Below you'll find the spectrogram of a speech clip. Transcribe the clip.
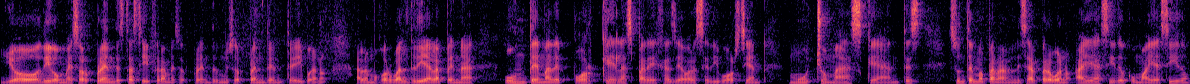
yo digo, me sorprende esta cifra, me sorprende, es muy sorprendente y bueno, a lo mejor valdría la pena un tema de por qué las parejas de ahora se divorcian mucho más que antes. Es un tema para analizar, pero bueno, haya sido como haya sido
